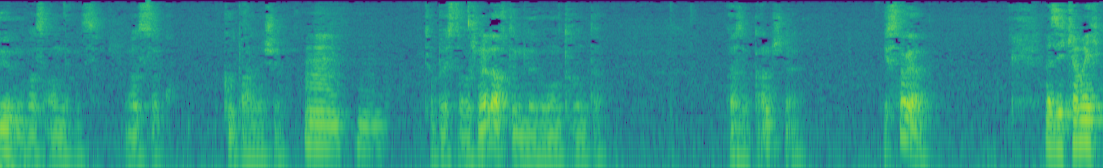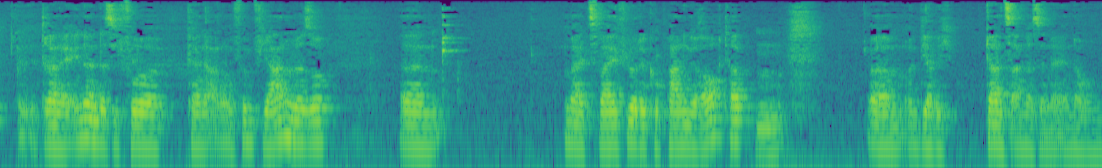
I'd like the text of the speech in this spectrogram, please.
irgendwas anderes, was so kubanische. Mhm. Da bist du aber schnell auf dem Niveau und drunter. Also ganz schnell. Ich sag ja, Also ich kann mich daran erinnern, dass ich vor, keine Ahnung, fünf Jahren oder so ähm, mal zwei Flor de Copan geraucht habe mhm. ähm, und die habe ich ganz anders in Erinnerung.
